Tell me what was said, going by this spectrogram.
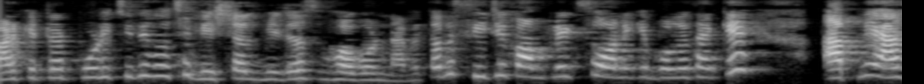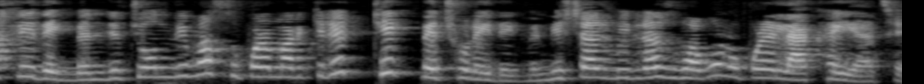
মার্কেটটার পরিচিতি হচ্ছে বিশ্বাস বিলাস ভবন নামে। তবে সিটি কমপ্লেক্সে অনেকে বলে থাকে, আপনি আসলেই দেখবেন যে চন্দ্রিমা সুপার মার্কেটের ঠিক পেছনেই দেখবেন। বিশ্বাস বিলাস ভবন উপরে লেখাই আছে।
